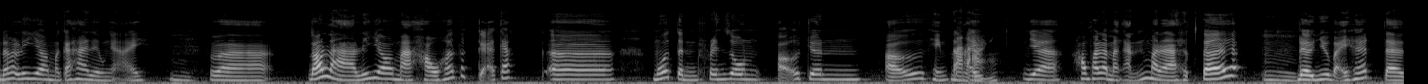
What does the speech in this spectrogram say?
Đó là lý do mà cả hai đều ngại Ừ. và đó là lý do mà hầu hết tất cả các ờ, mối tình friend zone ở trên ở hiện tại Dạ, không phải là màn ảnh mà là thực tế á, ừ. đều như vậy hết là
